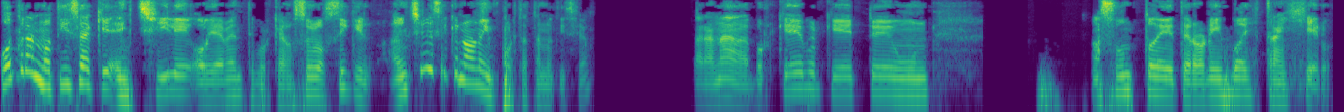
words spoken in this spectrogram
Otra noticia que en Chile, obviamente, porque a nosotros sí que... En Chile sí que no nos importa esta noticia. Para nada. ¿Por qué? Porque este es un asunto de terrorismo extranjero.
